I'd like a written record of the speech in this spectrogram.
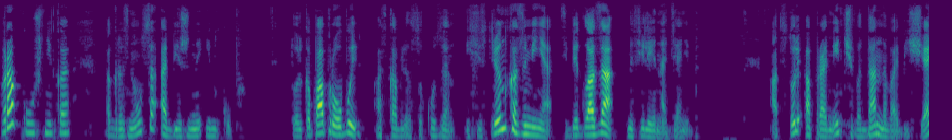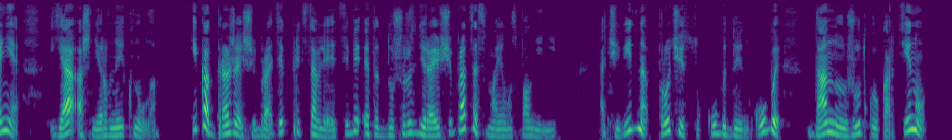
в ракушника», – огрызнулся обиженный инкуб. «Только попробуй», – оскаблился кузен, – «и сестренка за меня тебе глаза на филей натянет». От столь опрометчиво данного обещания я аж нервно икнула. И как дрожайший братик представляет себе этот душераздирающий процесс в моем исполнении? Очевидно, прочие суккубы да инкубы данную жуткую картину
